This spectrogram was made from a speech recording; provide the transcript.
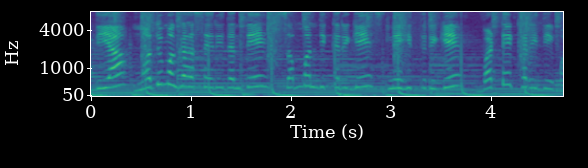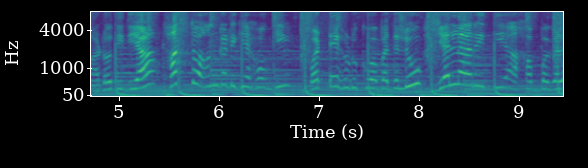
ಇದೆಯಾ? ಮದುಮಗ ಸೇರಿದಂತೆ ಸಂಬಂಧಿಕರಿಗೆ, ಸ್ನೇಹಿತರಿಗೆ ಬಟ್ಟೆ ಖರೀದಿ ಮಾಡೋದಿದೆಯಾ? ಹತ್ತು ಅಂಗಡಿಗೆ ಹೋಗಿ ಬಟ್ಟೆ ಹುಡುಕುವ ಬದಲು ಎಲ್ಲ ರೀತಿಯ ಹಬ್ಬಗಳ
